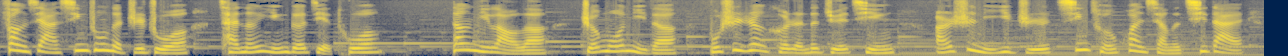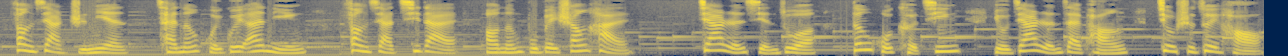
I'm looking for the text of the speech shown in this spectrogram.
放下心中的执着，才能赢得解脱。当你老了，折磨你的不是任何人的绝情。而是你一直心存幻想的期待，放下执念，才能回归安宁；放下期待，而能不被伤害。家人闲坐，灯火可亲，有家人在旁就是最好。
